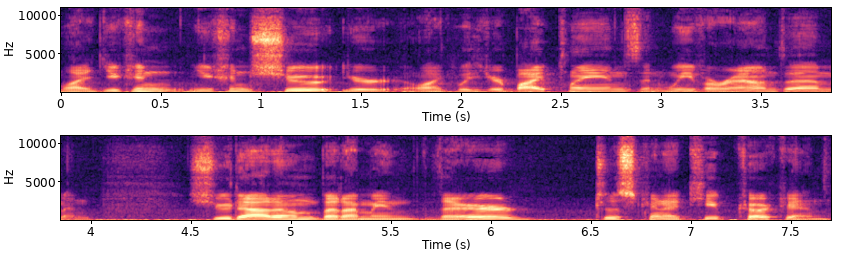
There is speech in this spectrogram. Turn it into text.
Like you can you can shoot your like with your biplanes and weave around them and shoot at them, but I mean they're just gonna keep cooking.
